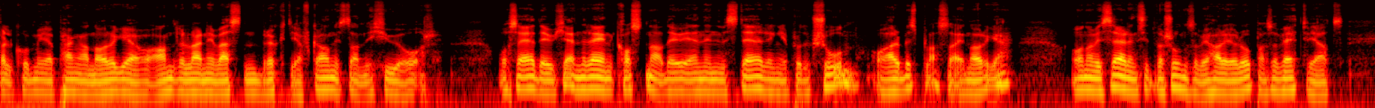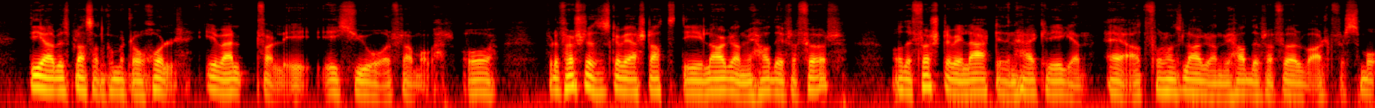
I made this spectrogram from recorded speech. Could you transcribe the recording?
For hvor mye penger Norge og andre land i Vesten brukte i Afghanistan i 20 år. Og så er det jo ikke en ren kostnad, det er jo en investering i produksjon og arbeidsplasser i Norge. Og når vi ser den situasjonen som vi har i Europa, så vet vi at de arbeidsplassene kommer til å holde i hvert fall i, i 20 år framover. Og for det første så skal vi erstatte de lagrene vi hadde fra før. Og det første vi lærte i denne krigen, er at forhåndslagrene vi hadde fra før, var altfor små.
